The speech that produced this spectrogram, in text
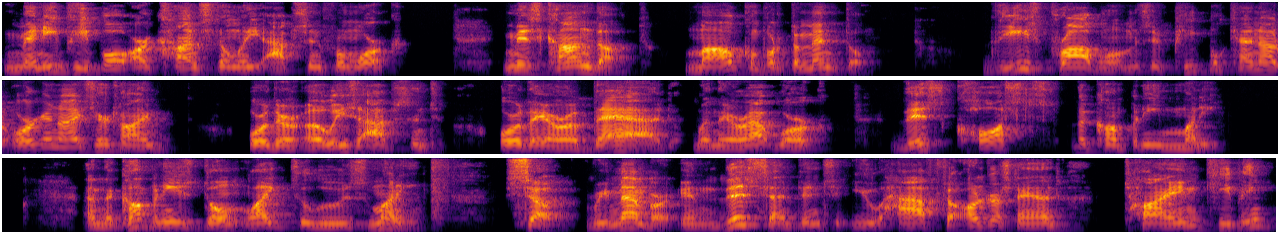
Many people are constantly absent from work. Misconduct, mal comportamiento. These problems, if people cannot organize their time, or they're always absent, or they are bad when they are at work, this costs the company money. And the companies don't like to lose money. So remember, in this sentence, you have to understand timekeeping,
